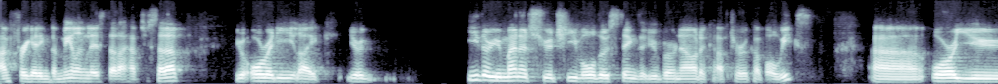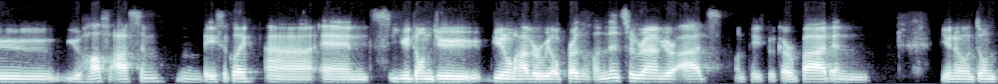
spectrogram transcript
I'm forgetting the mailing list that I have to set up. You're already like you're either you manage to achieve all those things that you burn out after a couple of weeks, uh, or you you half-ass them basically, uh, and you don't do you don't have a real presence on Instagram. Your ads on Facebook are bad, and you know don't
